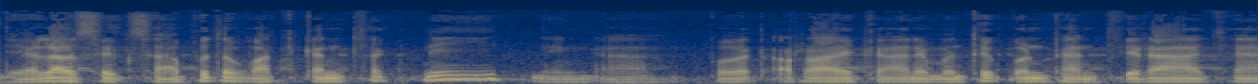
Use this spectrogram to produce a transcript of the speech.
เดี๋ยวเราศึกษาพุทธวัตรกันสักนิดหนึ่งเปิดรายการในบันทึกบนแผ่นศิราจ้า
